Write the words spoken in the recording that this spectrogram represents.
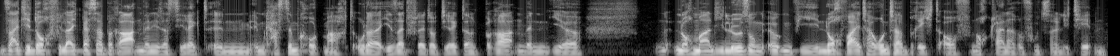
seid ihr doch vielleicht besser beraten, wenn ihr das direkt in, im Custom Code macht. Oder ihr seid vielleicht auch direkt damit beraten, wenn ihr nochmal die Lösung irgendwie noch weiter runterbricht auf noch kleinere Funktionalitäten.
